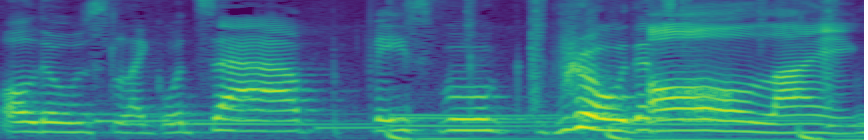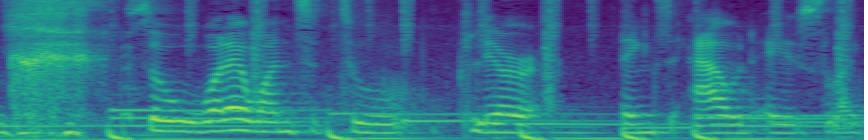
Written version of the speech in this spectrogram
all those like whatsapp facebook. Bro that's all lying. So what i wanted to clear things out is like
